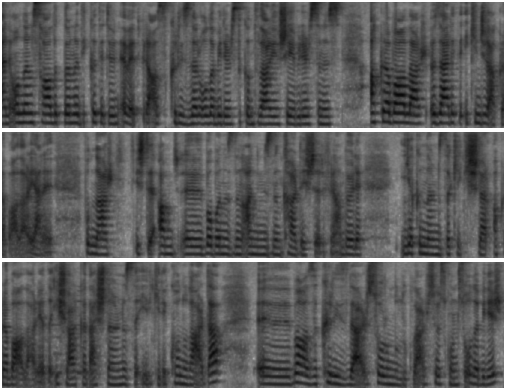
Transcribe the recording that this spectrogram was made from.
yani onların sağlıklarına dikkat edin. Evet biraz krizler olabilir sıkıntılar yaşayabilirsiniz. Akrabalar özellikle ikinci akrabalar yani bunlar işte e, babanızın annenizin kardeşleri falan böyle yakınlarınızdaki kişiler akrabalar ya da iş arkadaşlarınızla ilgili konularda bazı krizler sorumluluklar söz konusu olabilir.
